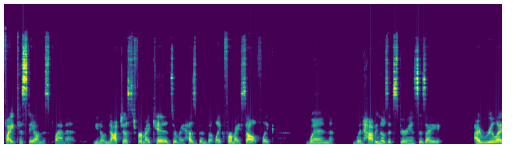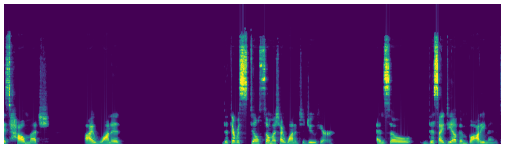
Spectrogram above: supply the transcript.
fight to stay on this planet you know not just for my kids or my husband but like for myself like when when having those experiences i i realized how much i wanted that there was still so much i wanted to do here and so this idea of embodiment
